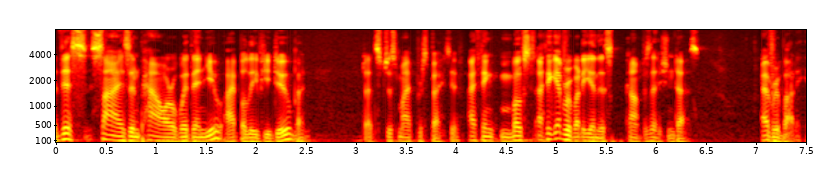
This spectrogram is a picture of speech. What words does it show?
this size and power within you, I believe you do, but that's just my perspective. I think most, I think everybody in this conversation does. Everybody.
